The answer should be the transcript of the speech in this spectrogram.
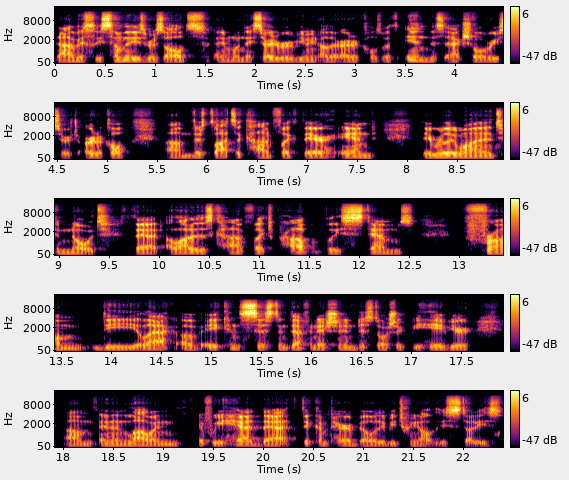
And obviously, some of these results, and when they started reviewing other articles within this actual research article, um, there's lots of conflict there. And they really wanted to note that a lot of this conflict probably stems from the lack of a consistent definition in dystocic behavior um, and allowing if we had that the comparability between all these studies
